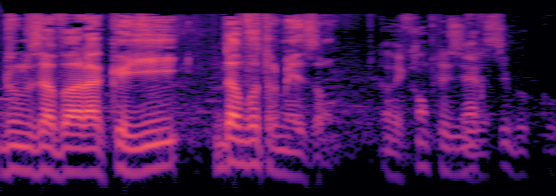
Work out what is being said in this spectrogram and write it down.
de nous avoir accueillis dans votre maison. Avec grand plaisir. Merci beaucoup.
